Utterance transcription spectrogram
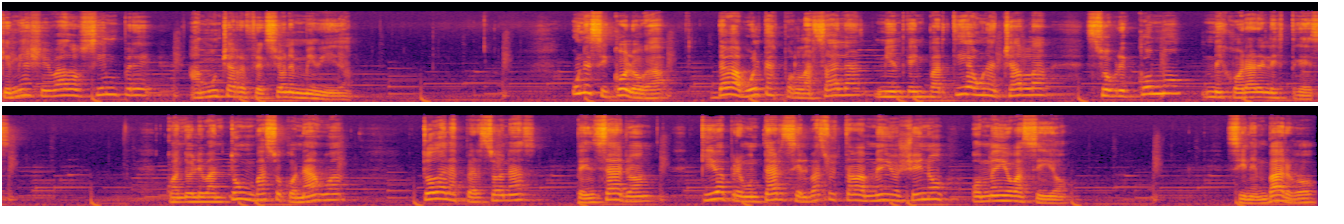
que me ha llevado siempre a mucha reflexión en mi vida. Una psicóloga daba vueltas por la sala mientras impartía una charla sobre cómo mejorar el estrés. Cuando levantó un vaso con agua, todas las personas pensaron que iba a preguntar si el vaso estaba medio lleno o medio vacío. Sin embargo,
